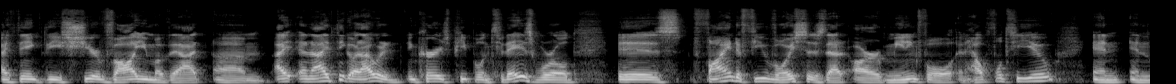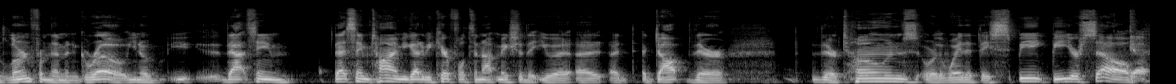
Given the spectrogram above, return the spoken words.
I think the sheer volume of that, um, I and I think what I would encourage people in today's world is find a few voices that are meaningful and helpful to you, and and learn from them and grow. You know, you, that same that same time, you got to be careful to not make sure that you uh, uh, adopt their their tones or the way that they speak be yourself. Yeah.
